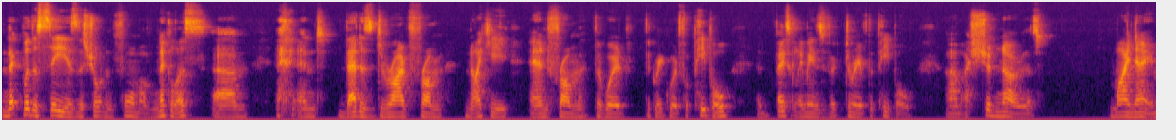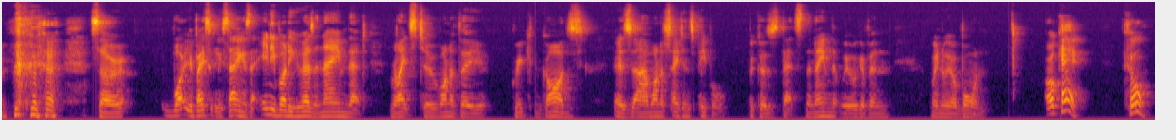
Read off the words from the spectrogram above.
Nick with a C is the shortened form of Nicholas, um, and that is derived from Nike and from the word, the Greek word for people. It basically means victory of the people. Um, I should know that's my name. so what you're basically saying is that anybody who has a name that relates to one of the Greek gods is uh, one of Satan's people because that's the name that we were given when we were born. Okay, cool,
